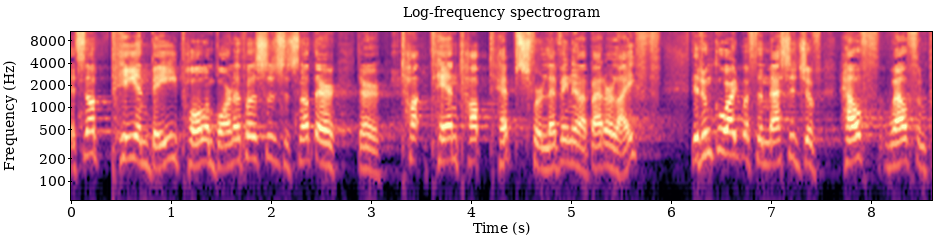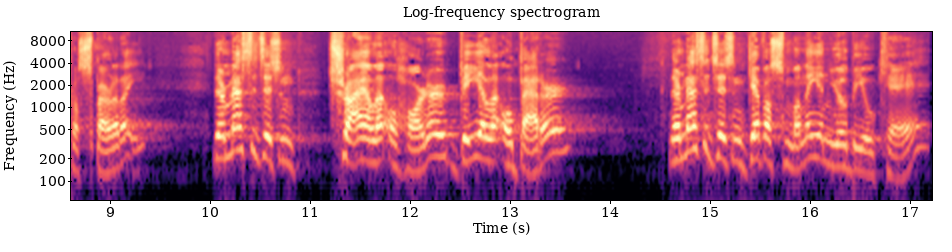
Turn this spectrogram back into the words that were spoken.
it's not P and B, Paul and Barnabas's. It's not their, their top, 10 top tips for living a better life. They don't go out with the message of health, wealth, and prosperity. Their message isn't try a little harder, be a little better. Their message isn't give us money and you'll be okay.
